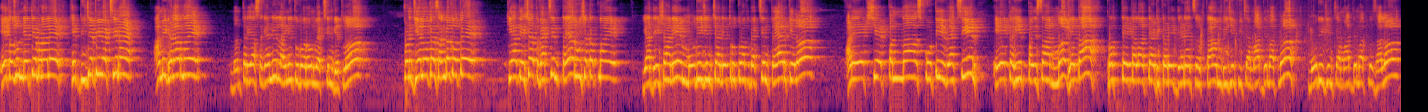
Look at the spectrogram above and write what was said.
एक अजून नेते म्हणाले हे बीजेपी वॅक्सिन आहे आम्ही घेणार नाही. नंतर या सगळ्यांनी लाईनीत उभं राहून वॅक्सिन घेतलं. पण जे लोक सांगत होते की या देशात वॅक्सिन तयार होऊ शकत नाही या देशाने मोदीजींच्या नेतृत्वात वॅक्सिन तयार केलं आणि एकशे पन्नास कोटी वॅक्सिन एकही पैसा न घेता प्रत्येकाला त्या ठिकाणी देण्याचं काम बीजेपीच्या माध्यमातनं मोदीजींच्या माध्यमातनं झालं.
